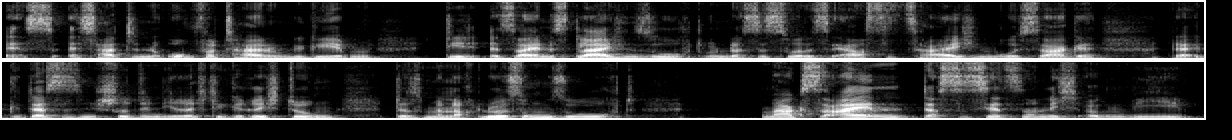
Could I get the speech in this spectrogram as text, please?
es, es hat eine Umverteilung gegeben, die seinesgleichen sucht. Und das ist so das erste Zeichen, wo ich sage, das ist ein Schritt in die richtige Richtung, dass man nach Lösungen sucht. Mag sein, dass es jetzt noch nicht irgendwie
